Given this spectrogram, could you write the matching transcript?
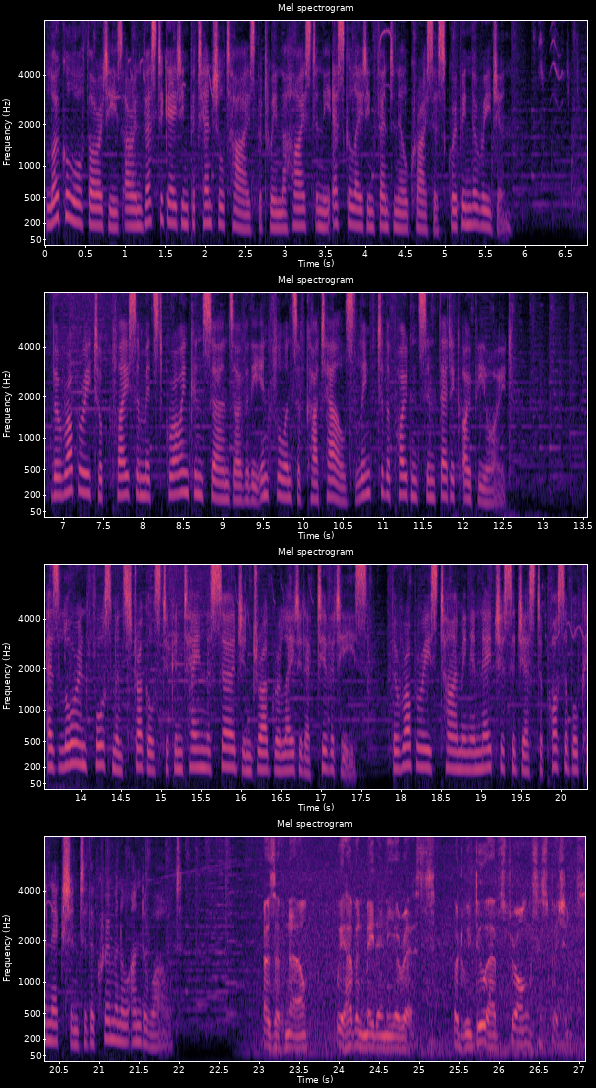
Local authorities are investigating potential ties between the heist and the escalating fentanyl crisis gripping the region. The robbery took place amidst growing concerns over the influence of cartels linked to the potent synthetic opioid. As law enforcement struggles to contain the surge in drug related activities, the robbery's timing and nature suggest a possible connection to the criminal underworld. As of now, we haven't made any arrests, but we do have strong suspicions.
